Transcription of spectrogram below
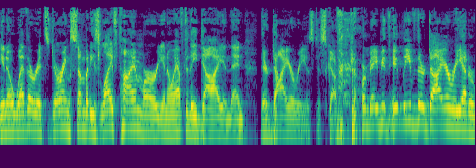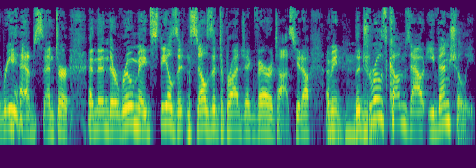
you know, whether it's during somebody's lifetime or, you know, after they die and then their diary is discovered, or maybe they leave their diary at a rehab center and then their roommate steals it and sells it to Project Veritas. You know, I mean, mm-hmm. the truth comes out eventually.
